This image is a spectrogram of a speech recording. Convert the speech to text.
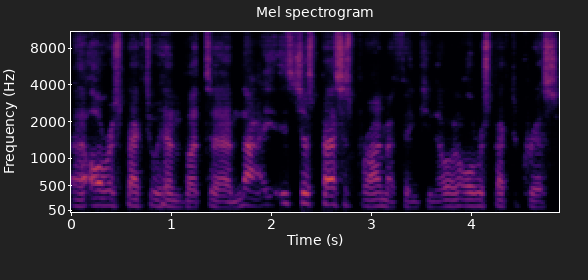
uh, all respect to him, but um, nah, it's just past his prime. I think. You know, all respect to Chris.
